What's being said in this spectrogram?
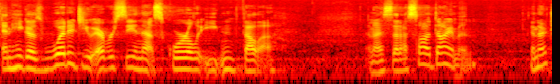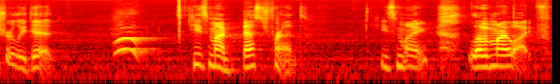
And he goes, What did you ever see in that squirrel eating fella? And I said, I saw a diamond. And I truly did. Woo! He's my best friend. He's my love of my life.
